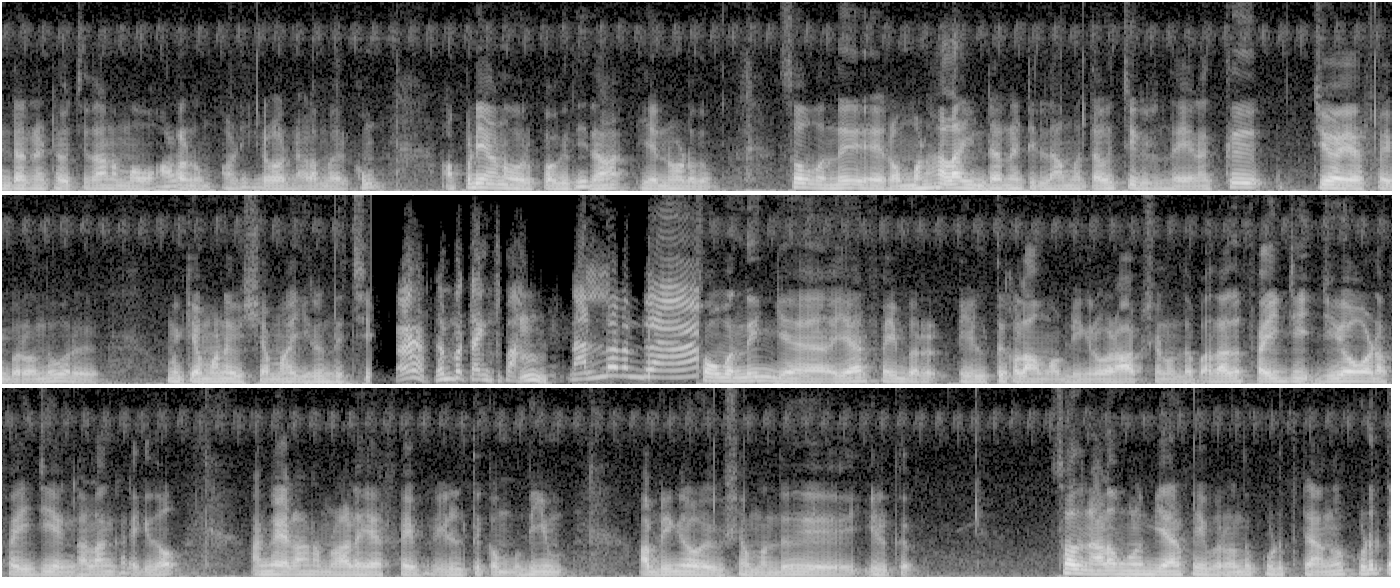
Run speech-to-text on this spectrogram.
இன்டர்நெட்டை வச்சு தான் நம்ம வாழணும் அப்படிங்கிற ஒரு நிலமை இருக்கும். அப்படியான ஒரு பகுதி தான் என்னோடதும். ஸோ வந்து ரொம்ப நாளாக இன்டர்நெட் இல்லாமல் தவிச்சுக்கிட்டு இருந்த எனக்கு ஜியோ ஏர் ஃபைபர் வந்து ஒரு முக்கியமான விஷயமா இருந்துச்சு. ரொம்ப தேங்க்ஸ்ப்பா நல்லவன்டா. ஸோ வந்து இங்கே ஏர் ஃபைபர் இழுத்துக்கலாம் அப்படிங்கிற ஒரு ஆப்ஷன் வந்து அதாவது ஃபைவ் ஜி ஜியோவோட ஃபைவ் ஜி எங்கெல்லாம் கிடைக்குதோ அங்கே எல்லாம் நம்மளால் ஏர் ஃபைபர் இழுத்துக்க முடியும் அப்படிங்கிற ஒரு விஷயம் வந்து இருக்குது ஸோ அதனால் அவங்களும் ஏர் ஃபைபர் வந்து கொடுத்துட்டாங்க. கொடுத்த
